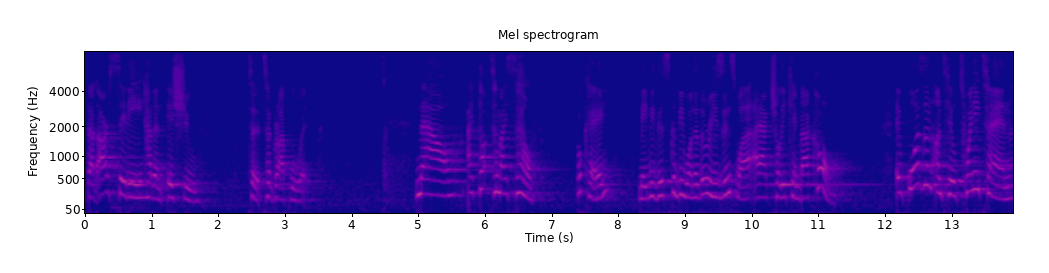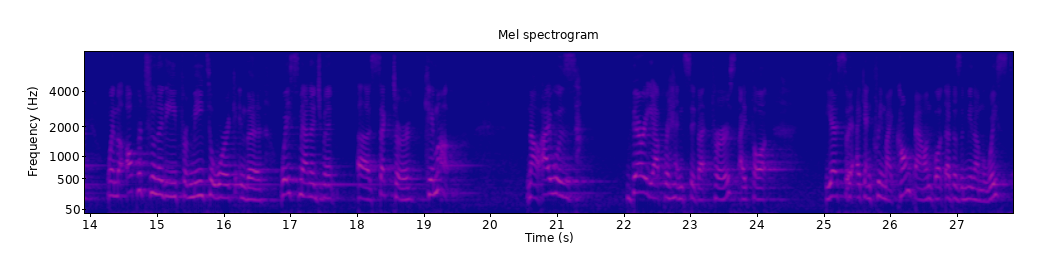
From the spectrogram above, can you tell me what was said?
that our city had an issue to, to grapple with. Now, I thought to myself, okay, maybe this could be one of the reasons why I actually came back home. It wasn't until 2010 when the opportunity for me to work in the waste management uh, sector came up. Now, I was very apprehensive at first. I thought, yes, I can clean my compound, but that doesn't mean I'm a waste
